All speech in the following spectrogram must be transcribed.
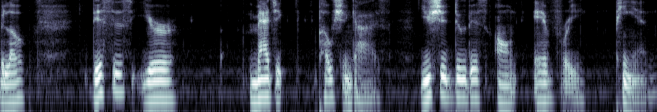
below this is your magic potion, guys. You should do this on every pen.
